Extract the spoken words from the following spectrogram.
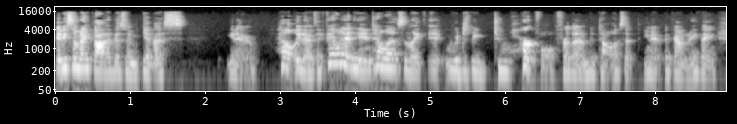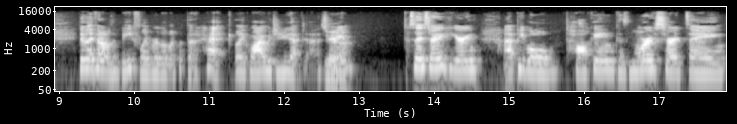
maybe somebody thought that this would give us, you know, help. You know, if they found it and they didn't tell us, and like it would just be too hurtful for them to tell us that you know if they found anything. Then when they found out it was a beef liver, they're like, "What the heck? Like, why would you do that to us?" Yeah. Right? So they started hearing uh, people talking because Morris started saying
